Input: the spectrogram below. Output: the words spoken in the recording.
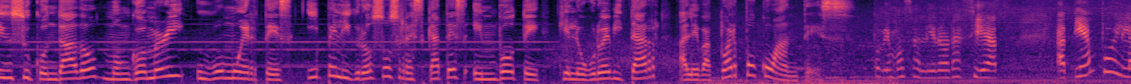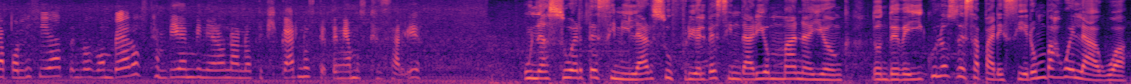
En su condado, Montgomery, hubo muertes y peligrosos rescates en bote que logró evitar al evacuar poco antes. Pudimos salir ahora sí a, a tiempo y la policía, los bomberos también vinieron a notificarnos que teníamos que salir. Una suerte similar sufrió el vecindario Manayong, donde vehículos desaparecieron bajo el agua,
